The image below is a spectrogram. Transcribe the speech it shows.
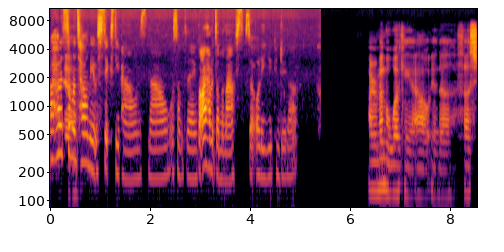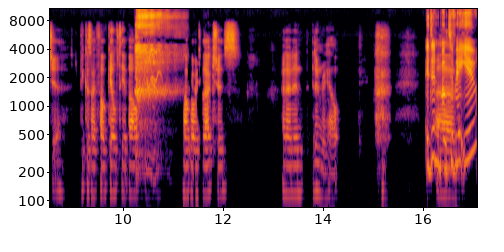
I heard yeah. someone tell me it was sixty pounds now or something, but I haven't done the maths. So Ollie, you can do that. I remember working it out in uh, first year because I felt guilty about not going to lectures, and then it didn't really help. it didn't um, motivate you.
